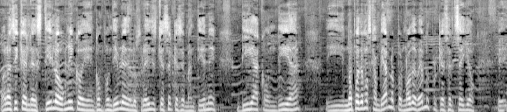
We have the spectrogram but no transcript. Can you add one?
ahora sí que el estilo único e inconfundible de los Freddys que es el que se mantiene día con día y no podemos cambiarlo, pues no debemos porque es el sello eh,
